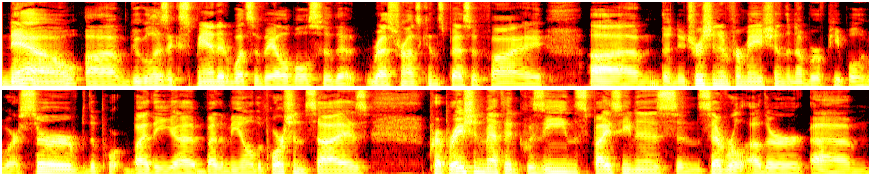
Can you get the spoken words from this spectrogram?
Now, uh, Google has expanded what's available so that restaurants can specify um, the nutrition information, the number of people who are served, the por- by the uh, by the meal, the portion size, preparation method, cuisine, spiciness, and several other um,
